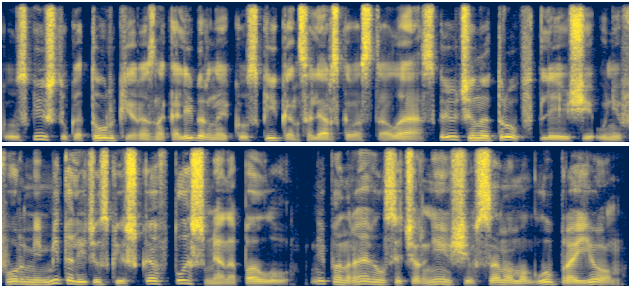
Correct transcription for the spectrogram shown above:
Куски штукатурки, разнокалиберные куски канцелярского стола, скрюченный труп в тлеющей униформе, металлический шкаф плашмя на полу. Не понравился чернеющий в самом углу проем,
